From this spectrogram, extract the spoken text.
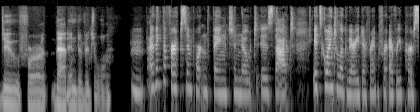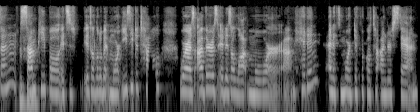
do for that individual? Mm, I think the first important thing to note is that it's going to look very different for every person. Mm-hmm. Some people, it's it's a little bit more easy to tell, whereas others, it is a lot more um, hidden and it's more difficult to understand.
